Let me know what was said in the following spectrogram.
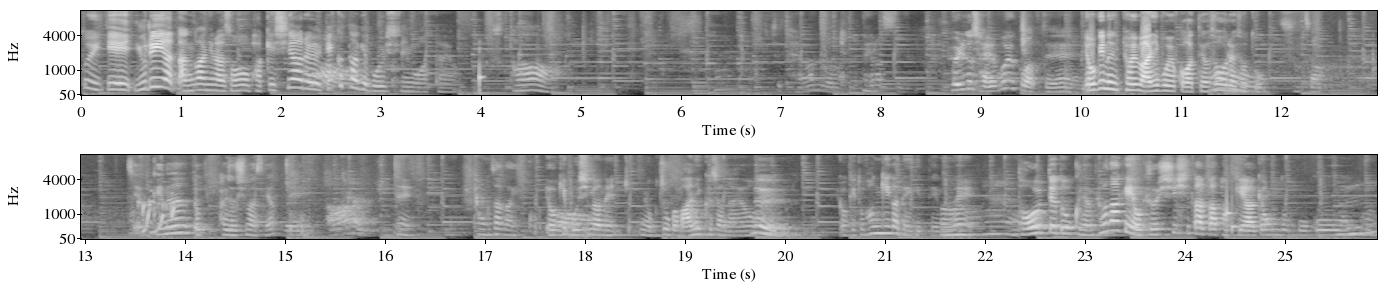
또 이게 유리 난간이라서 밖에 시야를. 깨끗하게 보일 수 있는 것 같아요. 좋다. 진짜 잘 만들었네, 네. 테라스. 별도 잘 보일 것 같아. 여기는 별 많이 보일 것 같아요, 서울에서도. 오, 진짜. 이제 여기는 여기 발 조심하세요. 네. 아. 네, 경사가 있고 여기 어. 보시면 조금 욕조가 많이 크잖아요. 네. 여기도 환기가 되기 때문에 아. 더울 때도 그냥 편하게 여기서 쉬시다가 밖에 야경도 보고 음.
